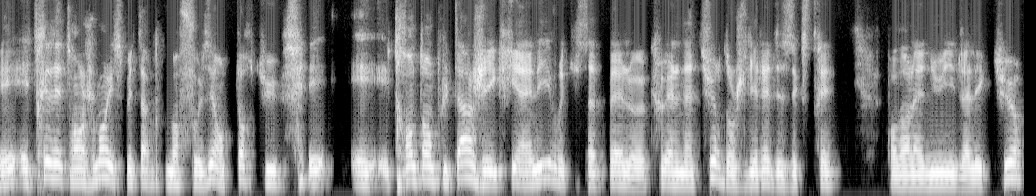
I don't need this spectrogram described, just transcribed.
Et, et, très étrangement, il se métamorphosait en tortue. Et, et, 30 ans plus tard, j'ai écrit un livre qui s'appelle euh, Cruelle Nature, dont je lirai des extraits pendant la nuit de la lecture,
